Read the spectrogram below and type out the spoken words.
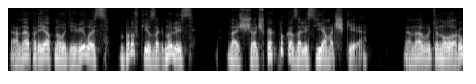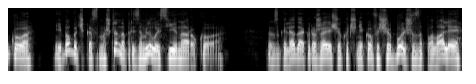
Она приятно удивилась, бровки изогнулись, на щечках показались ямочки. Она вытянула руку, и бабочка смышленно приземлилась ей на руку. Взгляды окружающих учеников еще больше запылали,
